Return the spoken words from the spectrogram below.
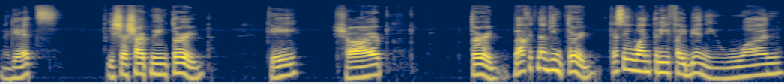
Nagets? Isa-sharp mo yung third. Okay? Sharp. Third. Bakit naging third? Kasi 1, 3, 5 yan eh. 1,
